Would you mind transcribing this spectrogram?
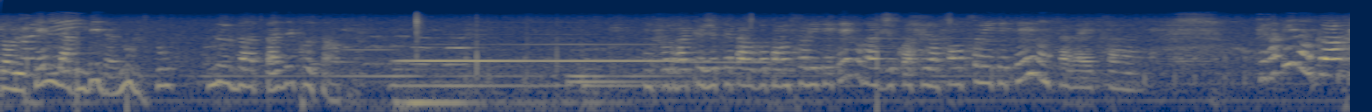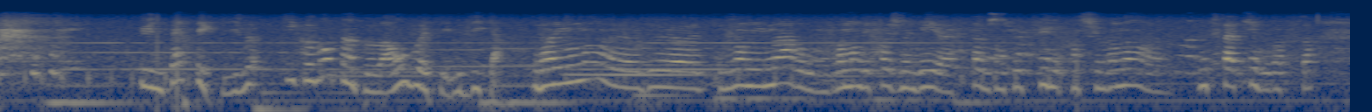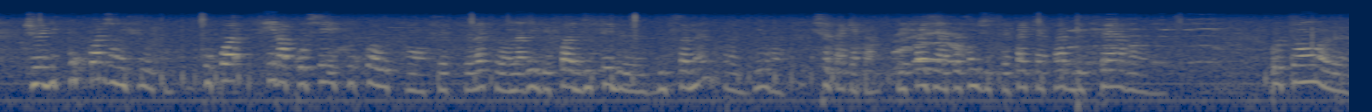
dans lequel l'arrivée d'un nourrisson ne va pas être simple. Il faudra que je prépare le repas entre les tétés, il faudra que je coiffe l'enfant entre les tétés, donc ça va être euh, plus rapide encore. Une perspective qui commence un peu à angoisser Ludvika. Dans les moments euh, de, euh, où j'en ai marre, où vraiment des fois je me dis euh, stop, j'en peux plus, quand je suis vraiment euh, une fatigue ou quoi que ce soit, je me dis pourquoi j'en ai fait autant Pourquoi s'y rapprocher et pourquoi autant en fait C'est vrai qu'on arrive des fois à douter de, soi-même, quoi, à dire je serais pas capable. Des fois j'ai l'impression que je serais pas capable de faire euh, autant. euh,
